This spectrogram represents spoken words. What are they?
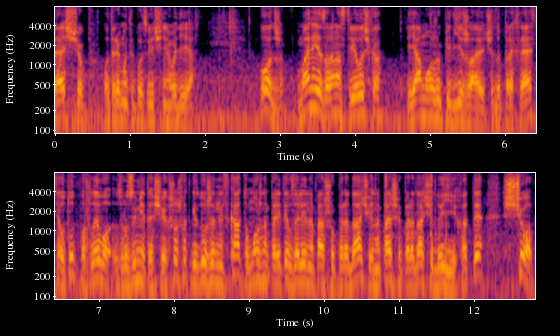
те, щоб отримати посвідчення водія. Отже, у мене є зелена стрілочка, і я можу під'їжджаючи до перехрестя. Отут важливо зрозуміти, що якщо швидкість дуже низька, то можна перейти взагалі на першу передачу і на першій передачі доїхати, щоб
